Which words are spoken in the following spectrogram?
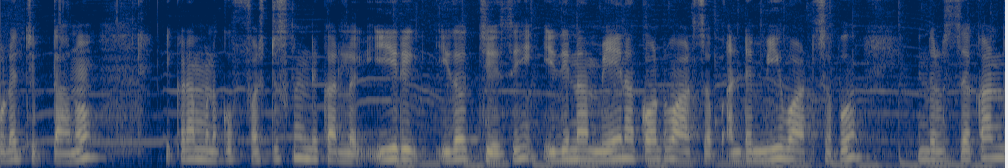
కూడా చెప్తాను. ఇక్కడ మనకు ఫస్ట్ స్క్రీన్ రికార్డులో ఈ ఇది వచ్చేసి ఇది నా మెయిన్ అకౌంట్ వాట్సాప్ అంటే మీ వాట్సాప్. ఇందులో సెకండ్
